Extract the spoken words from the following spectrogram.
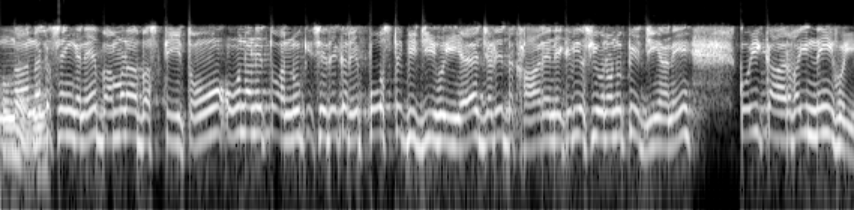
ਨਾਨਕ ਸਿੰਘ ਨੇ ਬਾਹਮਣਾ ਬਸਤੀ ਤੋਂ ਉਹਨਾਂ ਨੇ ਤੁਹਾਨੂੰ ਕਿਸੇ ਦੇ ਘਰੇ ਪੋਸਟ ਬੀਜੀ ਹੋਈ ਹੈ ਜਿਹੜੇ ਦਿਖਾ ਰਹੇ ਨੇ ਕਿ ਵੀ ਅਸੀਂ ਉਹਨਾਂ ਨੂੰ ਭੇਜੀਆਂ ਨੇ ਕੋਈ ਕਾਰਵਾਈ ਨਹੀਂ ਹੋਈ।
